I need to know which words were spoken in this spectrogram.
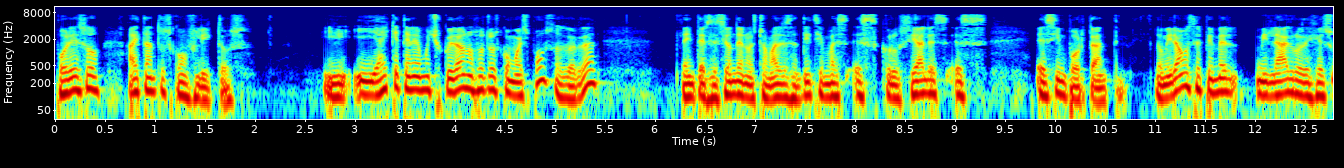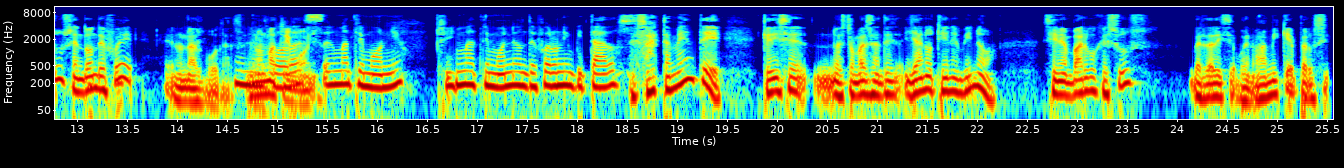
Por eso hay tantos conflictos. Y, y hay que tener mucho cuidado nosotros como esposos, ¿verdad? La intercesión de nuestra Madre Santísima es, es crucial, es, es, es importante. Lo miramos el primer milagro de Jesús, ¿en dónde fue? En unas bodas, en, unas un bodas, matrimonio. En un matrimonio. Sí. Un matrimonio donde fueron invitados. Exactamente. Que dice nuestra Madre Santísima, ya no tienen vino. Sin embargo, Jesús, ¿verdad? Dice, bueno, a mí qué, pero si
